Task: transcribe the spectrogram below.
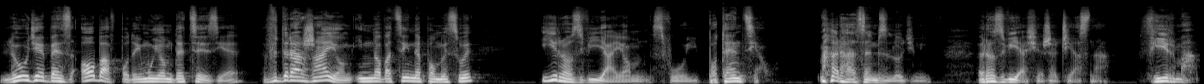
ludzie bez obaw podejmują decyzje, wdrażają innowacyjne pomysły i rozwijają swój potencjał. A razem z ludźmi rozwija się rzecz jasna firma.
